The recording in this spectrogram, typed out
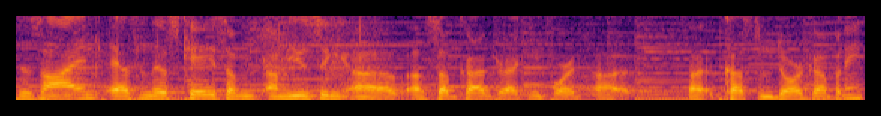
design, as in this case I'm, I'm using uh, a subcontracting for a, a custom door company.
